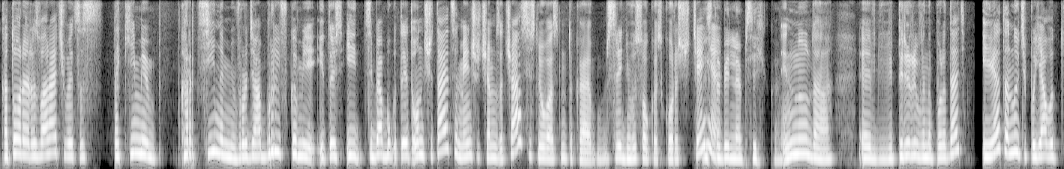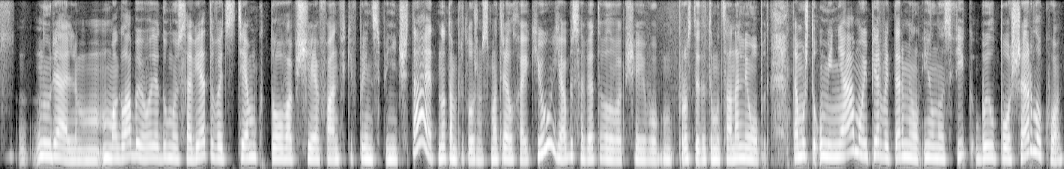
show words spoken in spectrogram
которое разворачивается с такими картинами, вроде обрывками, и то есть и тебя он читается меньше, чем за час, если у вас ну такая средневысокая скорость чтения. И стабильная психика. И, ну да, э, перерывы на порыдать. И это, ну, типа, я вот, ну, реально могла бы его, я думаю, советовать тем, кто вообще фанфики, в принципе, не читает. Ну, там, предположим, смотрел Хайкю, я бы советовала вообще его, просто этот эмоциональный опыт. Потому что у меня мой первый терминал Illness Fic был по Шерлоку,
